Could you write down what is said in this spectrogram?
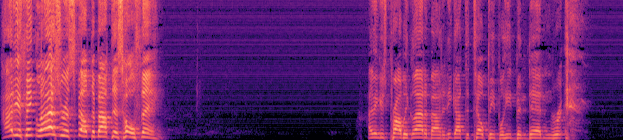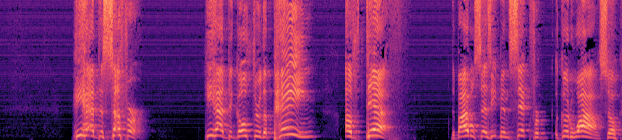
How do you think Lazarus felt about this whole thing? I think he's probably glad about it. He got to tell people he'd been dead and re- he had to suffer. He had to go through the pain of death. The Bible says he'd been sick for a good while, so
